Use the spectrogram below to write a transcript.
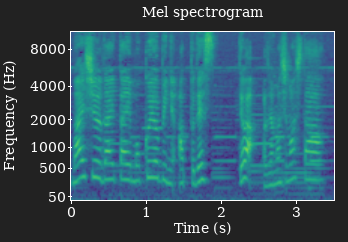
毎週だいたい木曜日にアップです。では、お邪魔しました。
